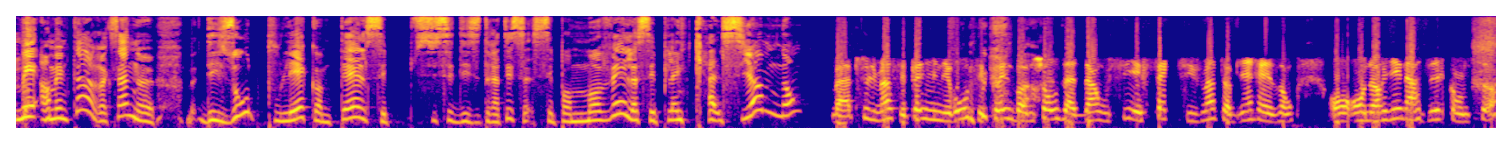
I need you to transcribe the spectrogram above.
mais en même temps, Roxane, euh, des autres poulets comme tels, c'est si c'est déshydraté, c'est pas mauvais, là, c'est plein de calcium, non? Ben absolument, c'est plein de minéraux, c'est plein de bonnes choses là-dedans aussi. Effectivement, tu as bien raison. On n'a rien à dire contre ça.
